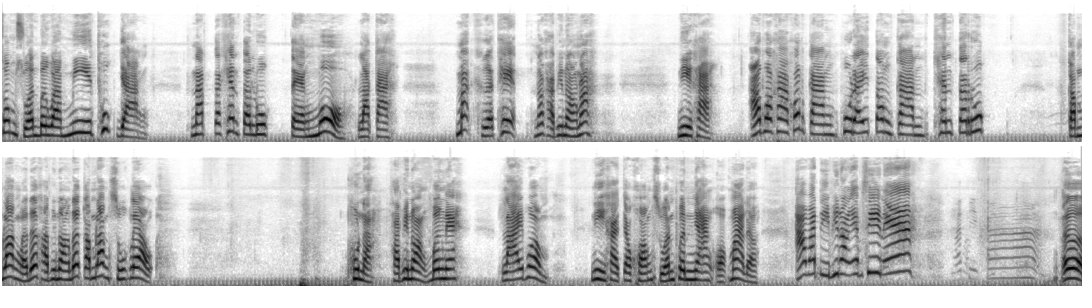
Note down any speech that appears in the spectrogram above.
ส้มสวนเบิงว่ามีทุกอย่าง นับตะแค่นตะลุกแตงโมลากามะเขือเทศเนาะค่ะพี่น้องเนาะนี่ค่ะ เอาพอค่ะค้นกลางผู้ใดต้องการแคนตาลุกกำลังเหรอเด้อค่ะพี่น้องเด้อกำลังสุกแล้วพูดน่ะ ค่ะพี่น้องเบิ้งเนี่ยหลายพร้อม นี่ค่ะ เจ้าของสวนเพิ่นยางออกมาแล้วเอาหวัดดีพี่น้องเอฟซีเนี่ยสวัสดีค่ะ เออ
